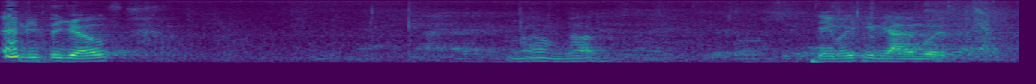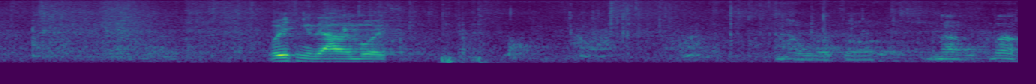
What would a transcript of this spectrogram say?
anything else? No, God. Dave, what do you think the Island Boys? What do you think of the Island Boys? Not what I thought. Not, not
